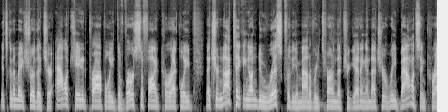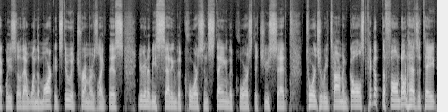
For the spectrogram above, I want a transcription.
It's going to make sure that you're allocated properly, diversified correctly, that you're not taking undue risk for the amount of return that you're getting, and that you're rebalancing correctly so that when the markets do hit tremors like this, you're going to be setting the course and staying the course that you set towards your retirement goals. Pick up the phone. Don't hesitate.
